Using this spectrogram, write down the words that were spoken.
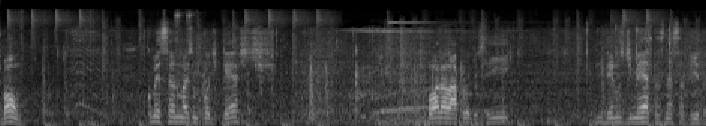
Bom, começando mais um podcast. Bora lá produzir. Vivemos de metas nessa vida.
